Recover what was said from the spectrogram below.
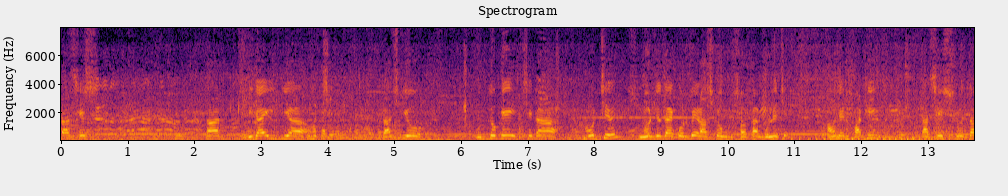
তার শেষ, তার বিদায় দেওয়া হচ্ছে। রাষ্ট্রীয় উদ্যোগে সেটা করছে, মর্যাদায় করবে, রাষ্ট্র সরকার বলেছে। আমাদের পার্টি তার শেষ শ্রদ্ধা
